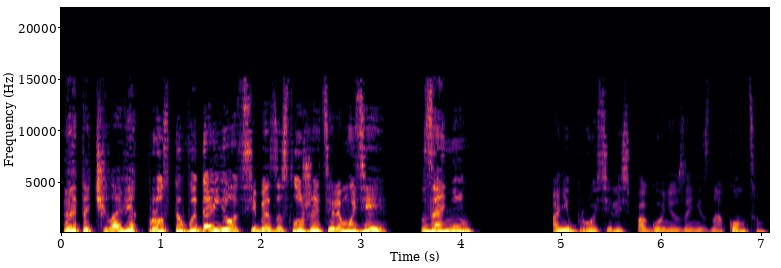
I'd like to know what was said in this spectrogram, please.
«Этот человек просто выдает себя за служителя музея! За ним они бросились в погоню за незнакомцем,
